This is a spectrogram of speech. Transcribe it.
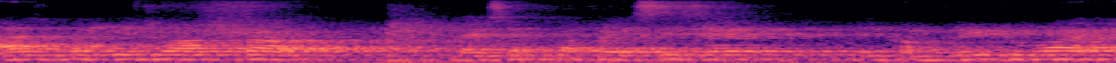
आज का ये जो आपका लेसन का पैसेज है, ये कंप्लीट हुआ है।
